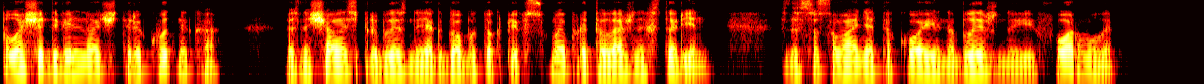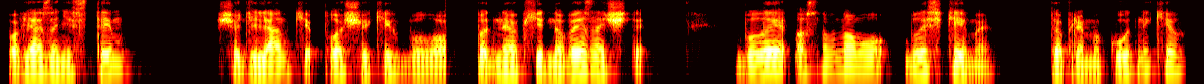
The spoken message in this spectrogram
Площа довільного чотирикутника визначалась приблизно як добуток півсуми протилежних сторін. Застосування такої наближеної формули пов'язані з тим, що ділянки, площу яких було необхідно визначити, були основному близькими до прямокутників,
